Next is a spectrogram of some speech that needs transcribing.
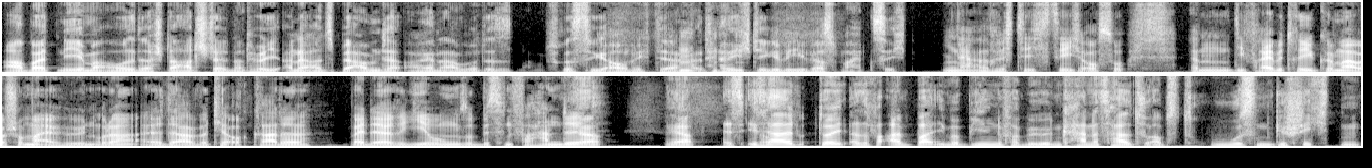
Arbeitnehmer, außer der Staat stellt natürlich alle als Beamte ein, aber das ist langfristig auch nicht der, der richtige Weg aus meiner Sicht. Ja, richtig, sehe ich auch so. Ähm, die Freibeträge können wir aber schon mal erhöhen, oder? Äh, da wird ja auch gerade bei der Regierung so ein bisschen verhandelt. Ja. Ja, es ist so. halt durch, also vor allem bei Immobilienvermögen kann es halt zu abstrusen Geschichten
